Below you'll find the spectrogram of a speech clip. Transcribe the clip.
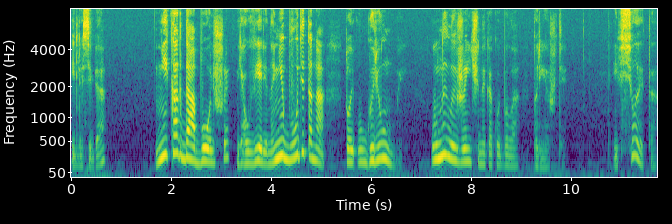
и для себя – Никогда больше, я уверена, не будет она той угрюмой, унылой женщиной, какой была прежде. И все это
